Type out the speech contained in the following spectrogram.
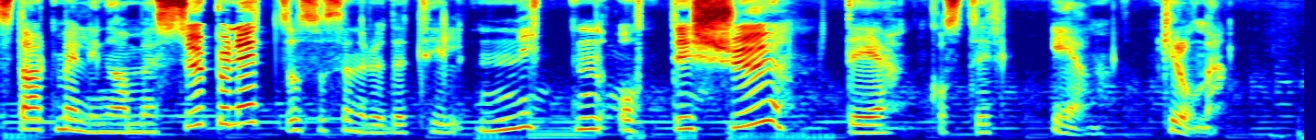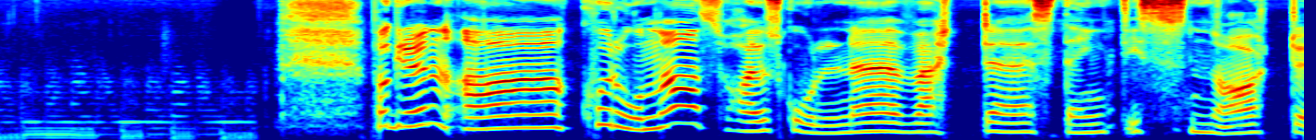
Start meldinga med Supernytt, og så sender du det til 1987. Det koster én krone. Pga. korona så har jo skolene vært eh, stengt i snart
